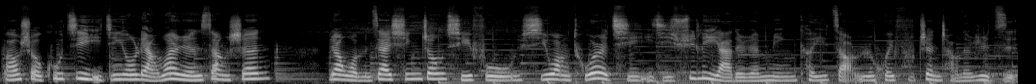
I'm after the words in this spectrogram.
保守估计已经有两万人丧生。让我们在心中祈福，希望土耳其以及叙利亚的人民可以早日恢复正常的日子。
